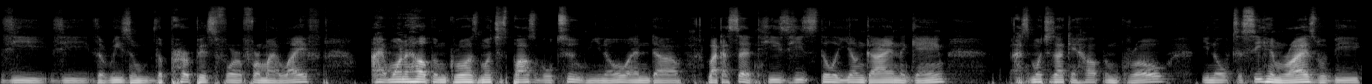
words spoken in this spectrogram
the the the reason the purpose for for my life. I want to help him grow as much as possible too, you know. And um, like I said, he's he's still a young guy in the game. As much as I can help him grow, you know, to see him rise would be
